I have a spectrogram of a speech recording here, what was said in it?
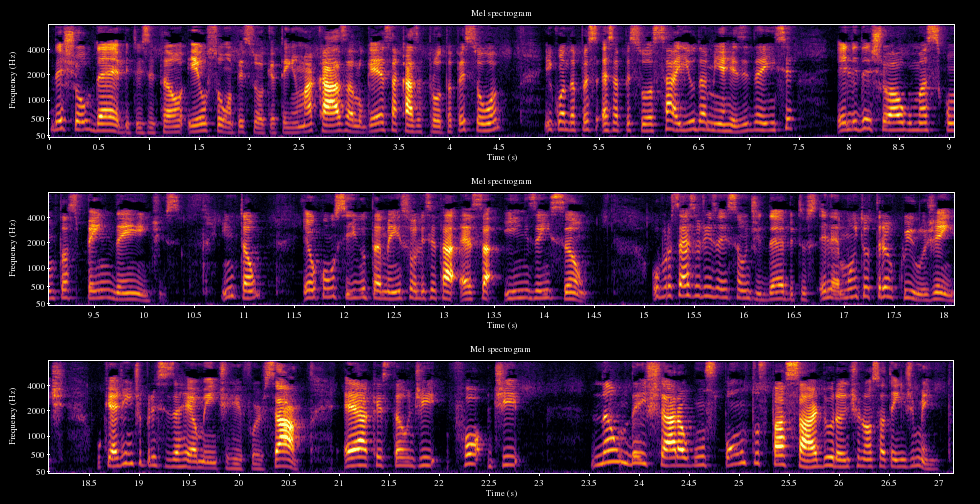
deixou débitos. Então, eu sou uma pessoa que eu tenho uma casa, aluguei essa casa para outra pessoa e quando essa pessoa saiu da minha residência, ele deixou algumas contas pendentes. Então, eu consigo também solicitar essa isenção. O processo de isenção de débitos, ele é muito tranquilo, gente. O que a gente precisa realmente reforçar é a questão de, de não deixar alguns pontos passar durante o nosso atendimento.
